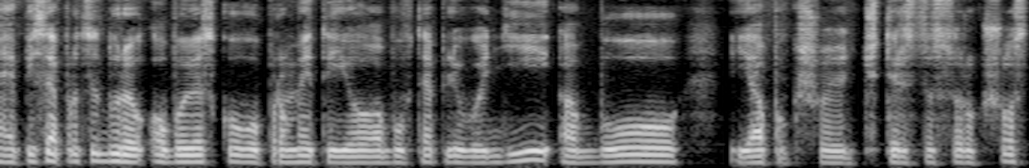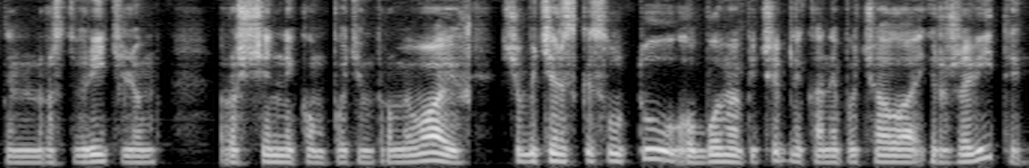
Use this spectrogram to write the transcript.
Е, Після процедури обов'язково промити його або в теплій воді, або я поки що 446 розтворителем, розчинником потім промиваю, щоб через кислоту обойма підшипника не почала іржавіти.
